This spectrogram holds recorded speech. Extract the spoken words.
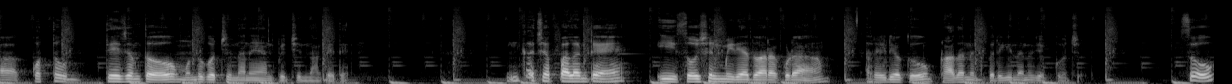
కొత్త ఉత్తేజంతో ముందుకు వచ్చిందని అనిపించింది నాకైతే. ఇంకా చెప్పాలంటే ఈ సోషల్ మీడియా ద్వారా కూడా రేడియోకు ప్రాధాన్యత పెరిగిందని చెప్పుకోవచ్చు. సో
